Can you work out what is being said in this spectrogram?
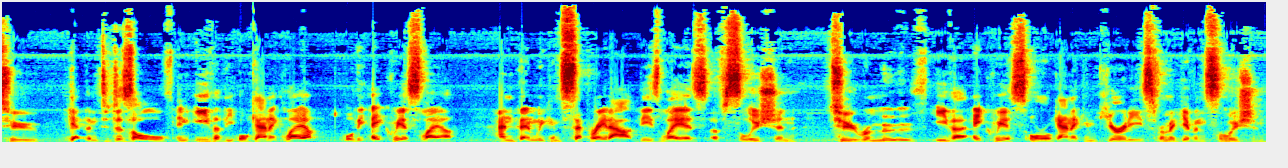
to get them to dissolve in either the organic layer or the aqueous layer, and then we can separate out these layers of solution to remove either aqueous or organic impurities from a given solution.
